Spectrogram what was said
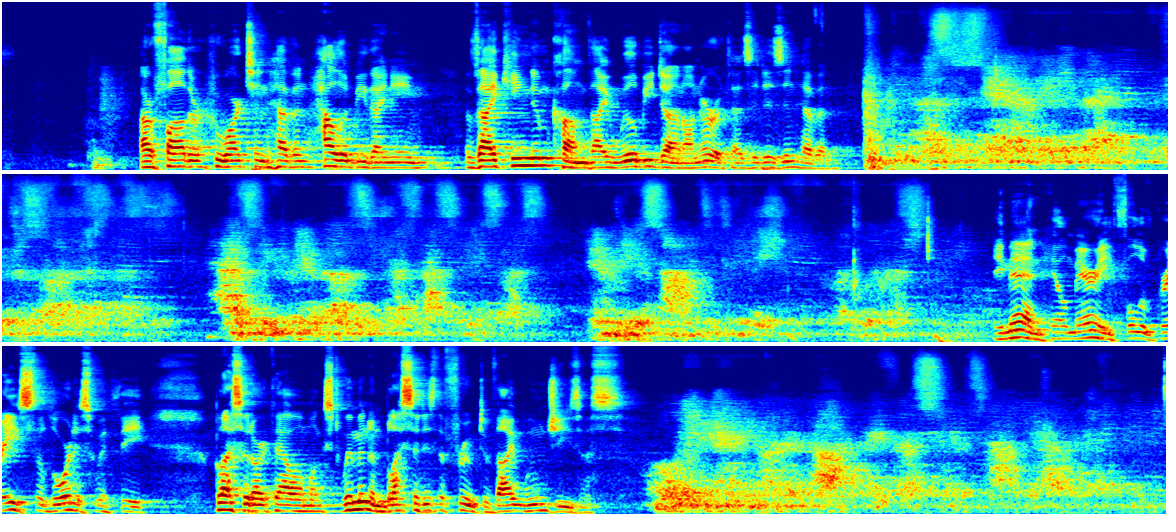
Our Father, who art in heaven, hallowed be thy name. Thy kingdom come, thy will be done on earth as it is in heaven. Amen. Hail Mary, full of grace, the Lord is with thee. Blessed art thou amongst women, and blessed is the fruit of thy womb, Jesus. Holy Mary, Mother of God, pray for us sinners now and at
